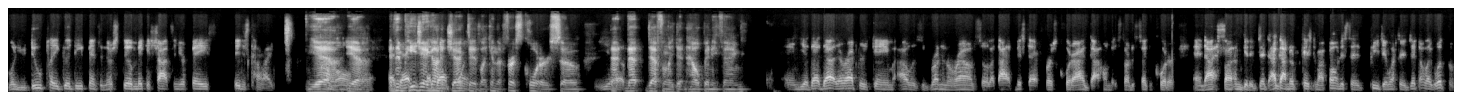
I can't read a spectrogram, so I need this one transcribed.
When you do play good defense and they're still making shots in your face, they just kind of like yeah, on, yeah. Man. And then that, PJ got ejected point, like in the first quarter, so yeah. that that definitely didn't help anything and yeah, that that the Raptors game, I was running around, so like I missed that first quarter. I got home at the start of the second quarter, and I saw him get ejected. I got notification on my phone that said PJ wants to eject. I'm like, what the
